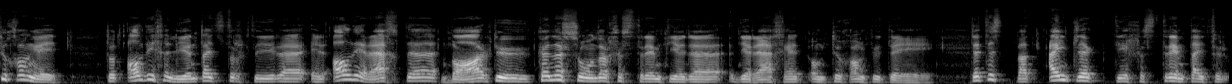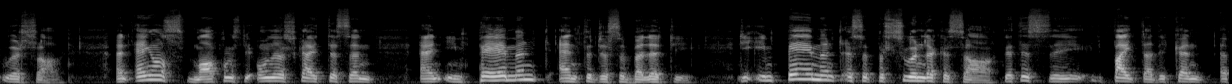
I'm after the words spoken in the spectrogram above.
toegang het tot al die geleentheidsstrukture en al die regte waartoe kinders sonder gestremthede die reg het om toegang toe te hê. Dit is wat eintlik die gestremdheid veroorsaak. In Engels maak ons die onderskeid tussen an impairment and a disability. Die impairment is 'n persoonlike saak. Dit is die feit dat die kind 'n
